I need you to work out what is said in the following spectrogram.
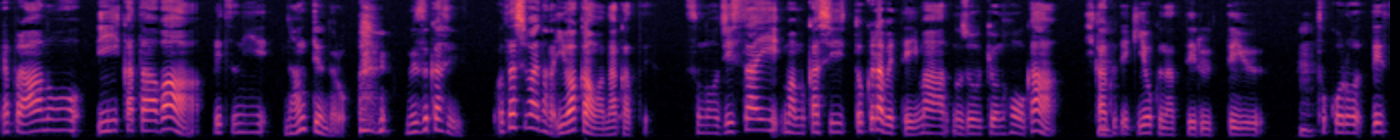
やっぱりあの言い方は別に、なんて言うんだろう。難しい。私はなんか違和感はなかった。その実際、まあ昔と比べて今の状況の方が比較的良くなってるっていううんところで、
